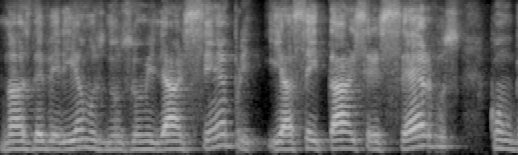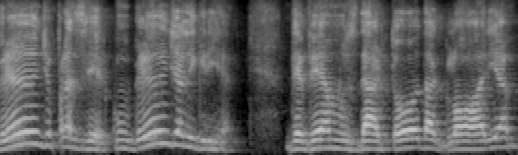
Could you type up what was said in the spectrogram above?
Nós deveríamos nos humilhar sempre e aceitar ser servos com grande prazer, com grande alegria. Devemos dar toda a glória,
